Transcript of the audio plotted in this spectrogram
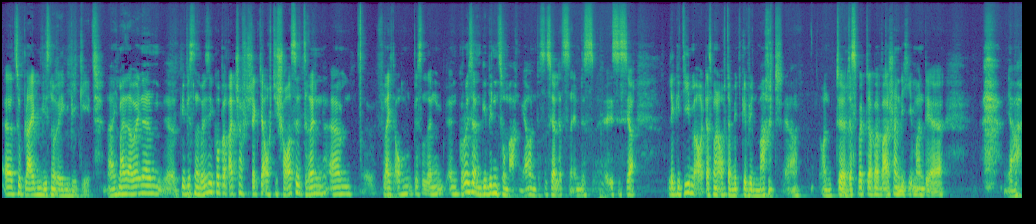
äh, zu bleiben, wie es nur irgendwie geht. Na, ich meine, aber in einer äh, gewissen Risikobereitschaft steckt ja auch die Chance drin, ähm, vielleicht auch ein bisschen einen, einen, größeren Gewinn zu machen. Ja, und das ist ja letzten Endes, ist es ja legitim, dass man auch damit Gewinn macht. Ja. Und äh, das wird aber wahrscheinlich jemand, der ja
